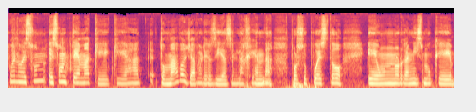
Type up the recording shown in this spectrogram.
bueno, es un, es un tema que, que, ha tomado ya varios días en la agenda. Por supuesto, eh, un organismo que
